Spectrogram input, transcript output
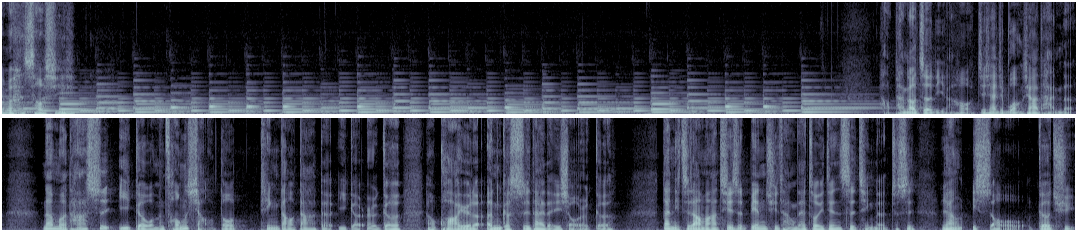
你们很熟悉。好，谈到这里，然后接下来就不往下谈了。那么，它是一个我们从小都听到大的一个儿歌，然后跨越了 N 个世代的一首儿歌。但你知道吗？其实编曲常在做一件事情呢，就是让一首歌曲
